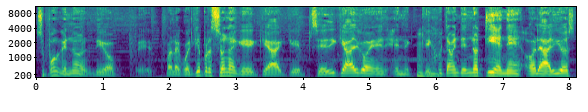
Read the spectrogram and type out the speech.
supongo que no, digo, eh, para cualquier persona que, que, se dedique a algo en, en que justamente no tiene horarios,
